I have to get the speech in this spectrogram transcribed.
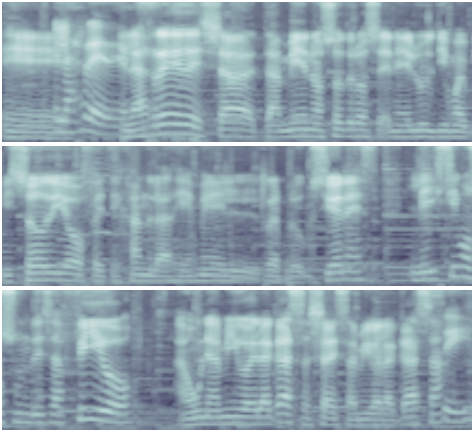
eh, En las redes. En las redes, ya también nosotros en el último episodio, festejando las 10.000 reproducciones, le hicimos un desafío a un amigo de la casa, ya es amigo de la casa. Sí.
